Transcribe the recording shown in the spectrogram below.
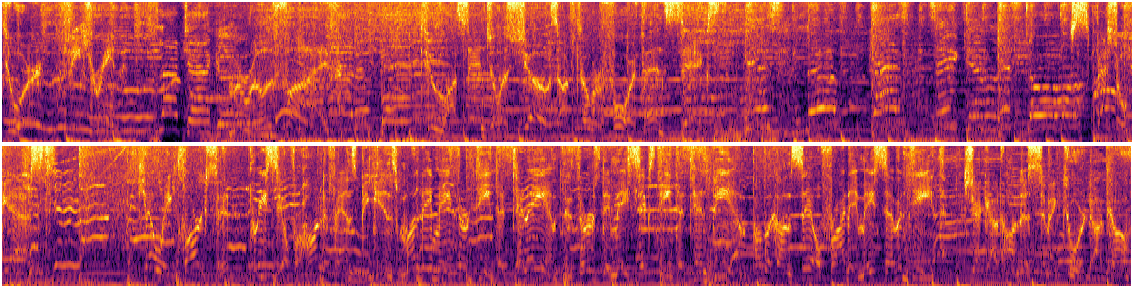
Tour featuring Maroon 5. Two Los Angeles shows October 4th and 6th. Special guest. Kelly Clarkson. Pre-sale for Honda fans begins Monday, May 13th at 10 a.m. through Thursday, May 16th at 10 p.m. Public on sale Friday, May 17th. Check out HondaCivicTour.com.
